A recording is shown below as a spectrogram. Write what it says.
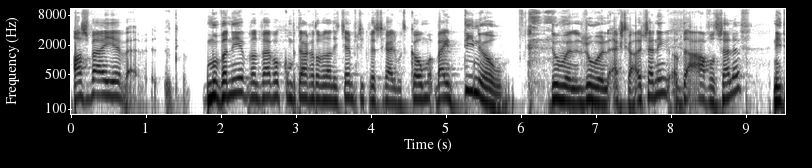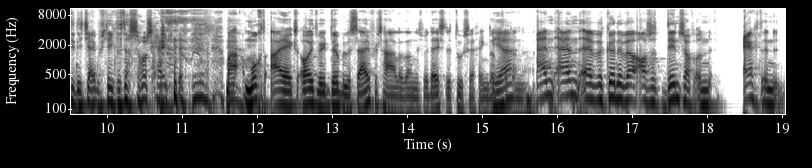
Als wij... eh, wanneer... Want wij hebben ook commentaar gehad dat we naar die Champions League wedstrijden moeten komen. Bij een 10-0 doen we, doen we een extra uitzending op de avond zelf. Niet in de Champions League, want dat is zo waarschijnlijk... Maar mocht Ajax ooit weer dubbele cijfers halen... dan is bij deze de toezegging dat ja? een eh, En, en we kunnen wel, als het dinsdag een echt een...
